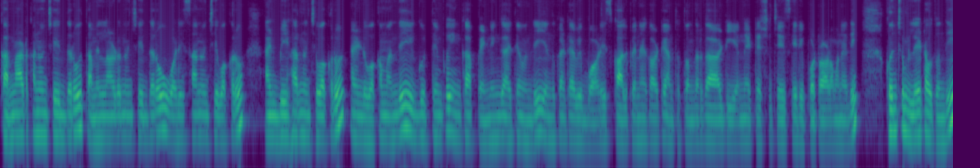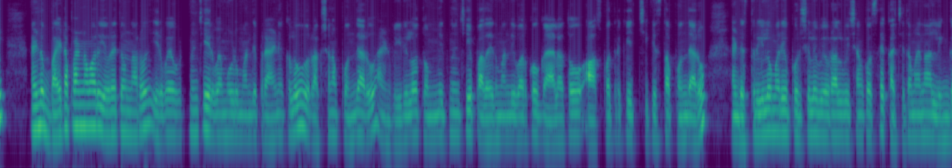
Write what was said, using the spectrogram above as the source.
కర్ణాటక నుంచి ఇద్దరు, తమిళనాడు నుంచి ఇద్దరు, ఒడిస్సా నుంచి ఒకరు, అండ్ బీహార్ నుంచి ఒకరు, అండ్ ఒక మంది గుర్తింపు ఇంకా పెండింగ్‌గా అయితే ఉంది. ఎందుకంటే అవి బాడీస్ కాలిపోయినాయి కాబట్టి అంత తొందరగా డిఎన్ఏ టెస్ట్ చేసి రిపోర్ట్ రావడం అనేది కొంచెం లేట్ అవుతుంది. అండ్ బయటపడిన వారు ఎవరైతే ఉన్నారో 21-23 మంది ప్రయాణికులు రక్షణ పొందారు. అండ్ వీరిలో 9-15 మంది వరకు గాయాలతో ఆసుపత్రికి చికిత్స పొందారు. అండ్ స్త్రీలు మరియు పురుషులు వివరాల విషయానికొస్తే ఖచ్చితమైన లింగ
